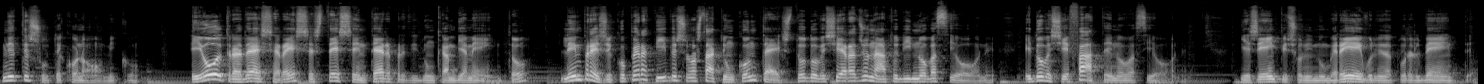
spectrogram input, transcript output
nel tessuto economico. E oltre ad essere esse stesse interpreti di un cambiamento, le imprese cooperative sono state un contesto dove si è ragionato di innovazione e dove si è fatta innovazione. Gli esempi sono innumerevoli naturalmente,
